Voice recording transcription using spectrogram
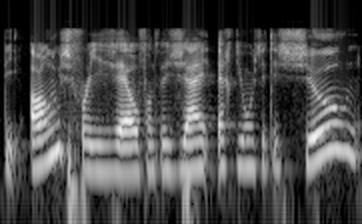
Die angst voor jezelf. Want we zijn echt, jongens, dit is zo'n,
